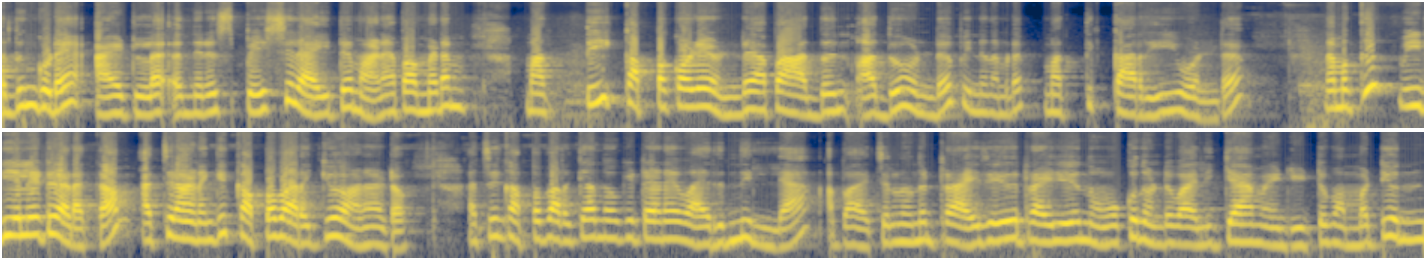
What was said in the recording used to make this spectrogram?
അതും കൂടെ ആയിട്ടുള്ള എന്നൊരു സ്പെഷ്യൽ ഐറ്റമാണ് അപ്പോൾ അമ്മയുടെ മത്തി കപ്പക്കുഴയുണ്ട്. അപ്പോൾ അതും അതും ഉണ്ട്. പിന്നെ നമ്മുടെ മത്തിക്കറിയും ഉണ്ട്. നമുക്ക് വീഡിയോയിലേക്ക് കിടക്കാം. അച്ഛനാണെങ്കിൽ കപ്പ പറിക്കുവാണ് കേട്ടോ. അച്ഛൻ കപ്പ പറിക്കാൻ നോക്കിയിട്ടാണെങ്കിൽ വരുന്നില്ല. അപ്പോൾ അച്ഛനൊന്ന് ട്രൈ ചെയ്ത് ട്രൈ ചെയ്ത് നോക്കുന്നുണ്ട്. വലിക്കാൻ വേണ്ടിയിട്ട് മമ്മട്ടിയൊന്നും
